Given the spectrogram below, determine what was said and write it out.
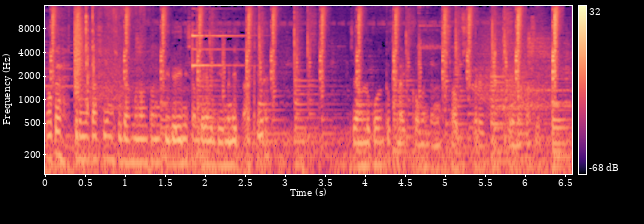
Oke, terima kasih yang sudah menonton video ini sampai di menit akhir. Jangan lupa untuk like, comment, dan subscribe. Terima kasih.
